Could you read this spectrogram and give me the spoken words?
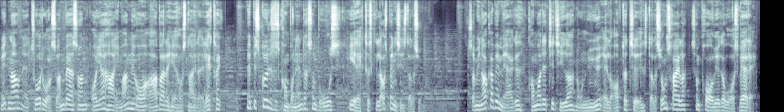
Mit navn er Tordur Sonbergsson, og jeg har i mange år arbejdet her hos Schneider Electric med beskyttelseskomponenter, som bruges i elektriske lavspændingsinstallationer. Som I nok har bemærket, kommer det til tider nogle nye eller opdaterede installationsregler, som påvirker vores hverdag.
